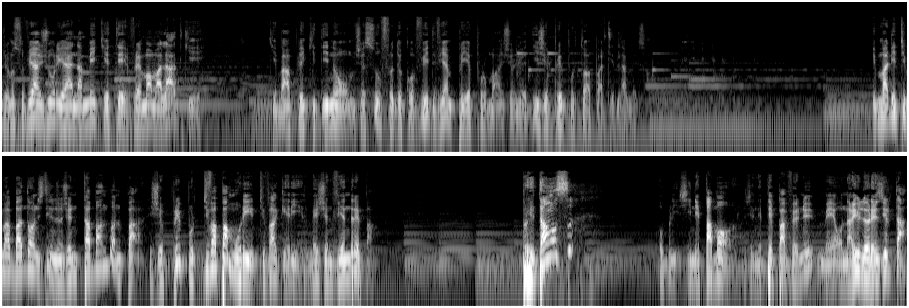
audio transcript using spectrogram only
Je me souviens un jour, il y a un ami qui était vraiment malade, qui, qui m'a appelé, qui dit, non, je souffre de Covid, viens prier pour moi. Je lui ai dit, je prie pour toi à partir de la maison. Il m'a dit, tu m'abandonnes. Je dis, je ne t'abandonne pas. Je prie pour... Tu ne vas pas mourir, tu vas guérir, mais je ne viendrai pas. Prudence oblige. Il n'est pas mort. Je n'étais pas venu, mais on a eu le résultat.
